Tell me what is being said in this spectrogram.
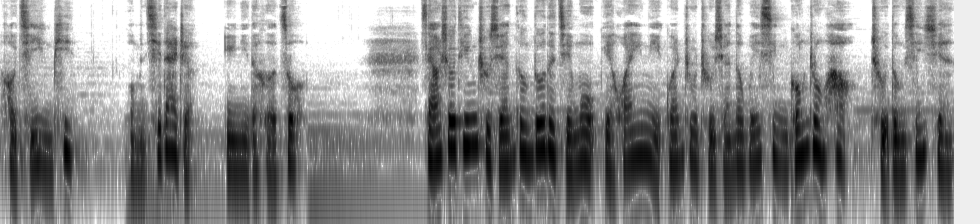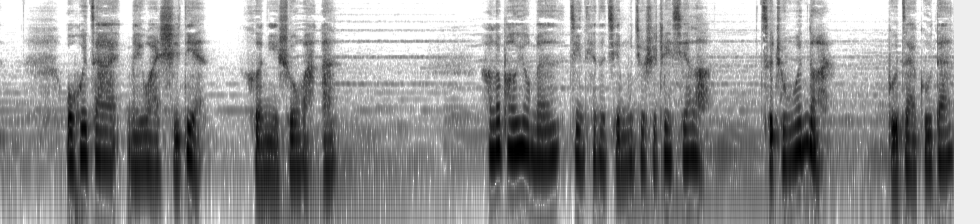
后期应聘。我们期待着与你的合作。想要收听楚璇更多的节目，也欢迎你关注楚璇的微信公众号“楚动心弦”，我会在每晚十点和你说晚安。好了，朋友们，今天的节目就是这些了。此处温暖，不再孤单。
